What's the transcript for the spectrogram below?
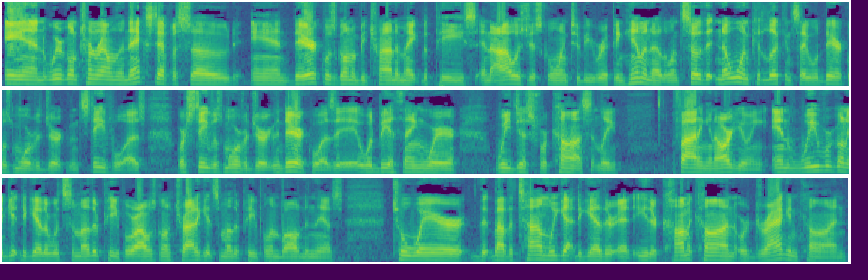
And we are going to turn around the next episode, and Derek was going to be trying to make the peace, and I was just going to be ripping him another one, so that no one could look and say, "Well, Derek was more of a jerk than Steve was," or Steve was more of a jerk than Derek was. It would be a thing where we just were constantly fighting and arguing, and we were going to get together with some other people, or I was going to try to get some other people involved in this, to where that by the time we got together at either Comic Con or Dragon Con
